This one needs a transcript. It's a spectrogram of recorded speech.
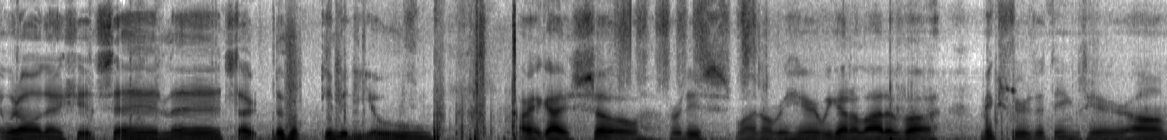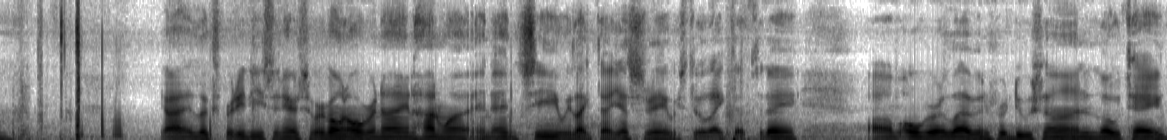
And with all that shit said, let's start the fucking video. Alright guys, so for this one over here, we got a lot of uh, mixtures of things here. Um, yeah, it looks pretty decent here. So we're going over 9, Hanwha and NC. We liked that yesterday. We still like that today. Um, over 11 for Doosan and Lotte.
